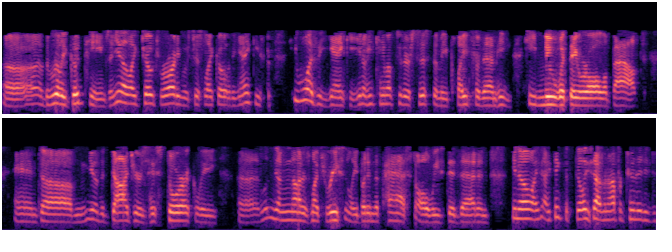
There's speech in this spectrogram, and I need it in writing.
uh the really good teams. And you know, like Joe Girardi was just let go of the Yankees. He was a Yankee. You know, he came up through their system, he played for them, he he knew what they were all about. And um, you know, the Dodgers historically uh, not as much recently, but in the past always did that. And you know, I, I think the Phillies have an opportunity to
